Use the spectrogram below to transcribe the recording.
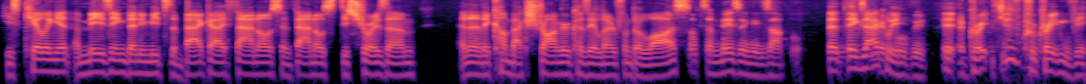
he's killing it, amazing. Then he meets the bad guy, Thanos, and Thanos destroys them. And then they come back stronger because they learn from their loss. That's an amazing example. That exactly a great, a great, great movie.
